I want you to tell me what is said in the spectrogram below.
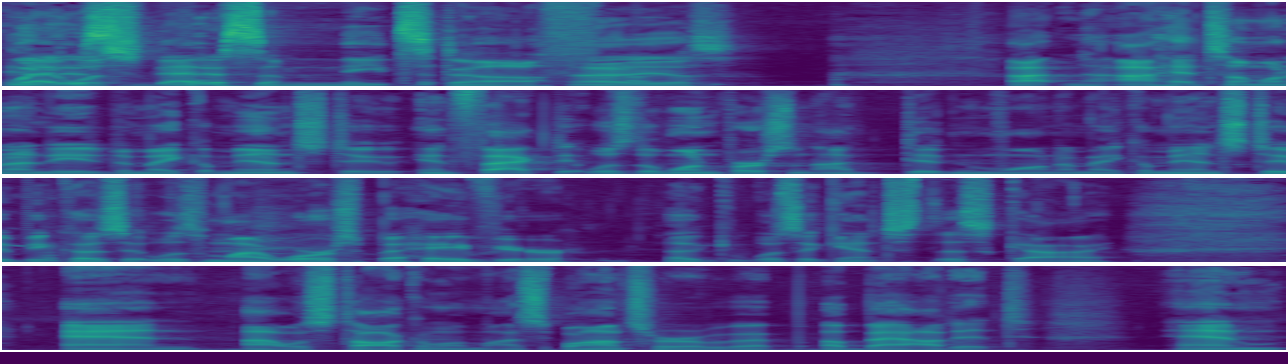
that it is was- that is some neat stuff. That is. I, I had someone I needed to make amends to. In fact, it was the one person I didn't want to make amends to because it was my worst behavior uh, was against this guy. And I was talking with my sponsor about, it, and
